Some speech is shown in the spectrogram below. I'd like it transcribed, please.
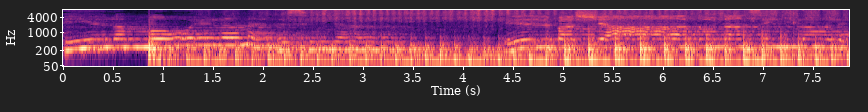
y el amor y la medicina. El payato Nancintlale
